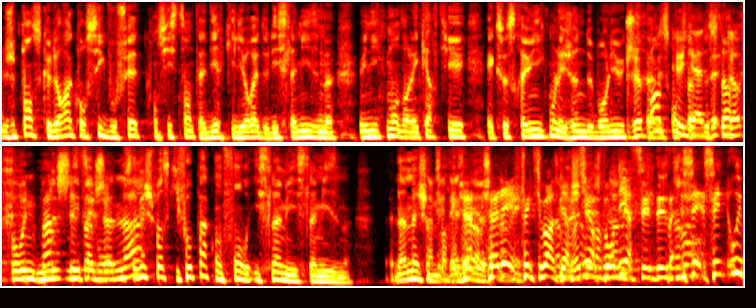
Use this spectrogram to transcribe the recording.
je pense que le raccourci que vous faites, consistant à dire qu'il y aurait de l'islamisme uniquement dans les quartiers et que ce serait uniquement les jeunes de banlieue qui je pense qu'il y a pour une part chez ces jeunes-là. Vous savez, je pense qu'il faut pas confondre islam et islamisme. La J'allais effectivement intervenir pour dire, c'est oui,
